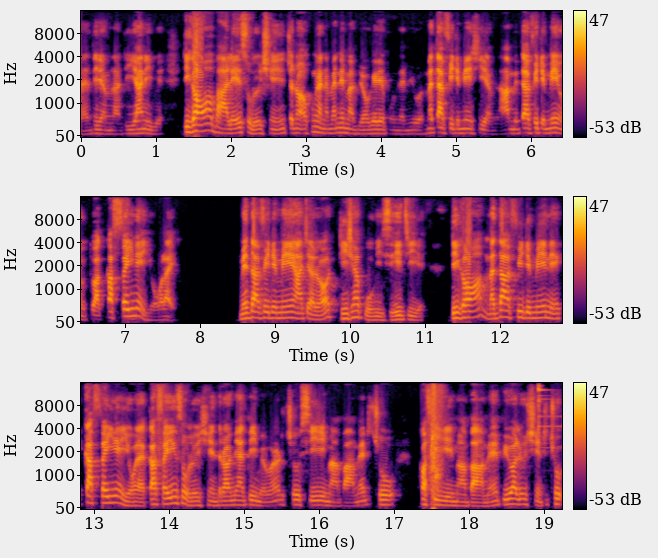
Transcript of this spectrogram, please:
တယ်သိတယ်မလားဒီကနေပဲဒီကောင်ကဘာလဲဆိုလို့ရှိရင်ကျွန်တော်အခုနကနံပါတ်1မှာပြောခဲ့တဲ့ပုံစံမျိုးပဲ methamphetamine ရှိရမလား methamphetamine ကိုသူက caffeine နဲ့ရောလိုက် methamphetamine ကကြတော့ဒီချက်ပိုပြီးဈေးကြီးတယ်ဒီကောင်က methamphetamine နဲ့ caffeine နဲ့ရောလိုက် caffeine ဆိုလို့ရှိရင်တော်တော်များသိမယ်ပေါ့နော်တချို့စီးတွေမှာပါမယ်တချို့ coffee တွေမှာပါမယ်ပြီးတော့လို့ရှိရင်တချို့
